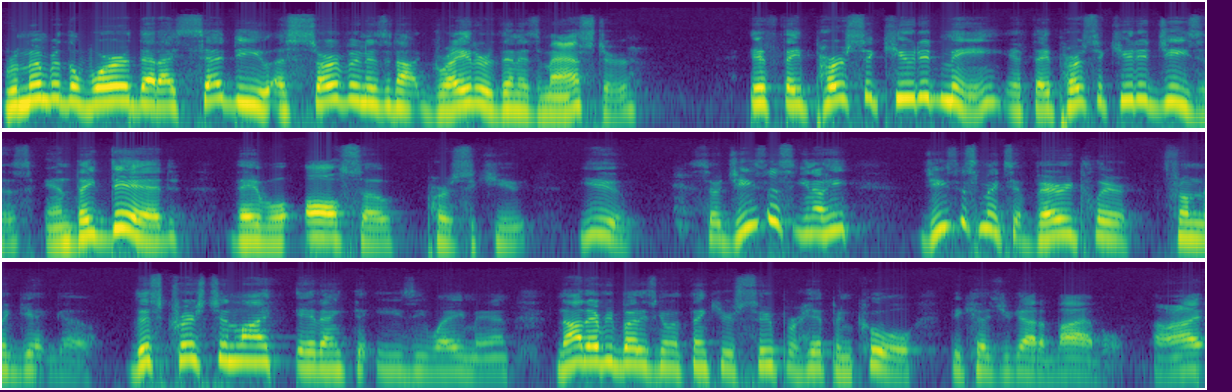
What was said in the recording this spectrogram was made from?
Remember the word that I said to you a servant is not greater than his master. If they persecuted me, if they persecuted Jesus, and they did, they will also persecute you. So Jesus, you know, he Jesus makes it very clear from the get-go. This Christian life, it ain't the easy way, man. Not everybody's going to think you're super hip and cool because you got a Bible. All right?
